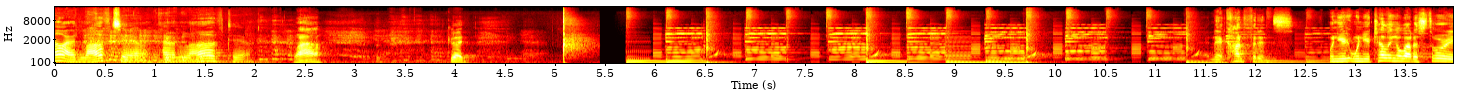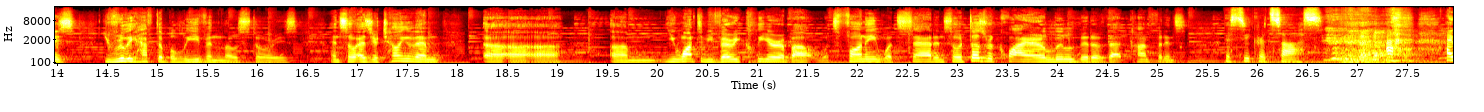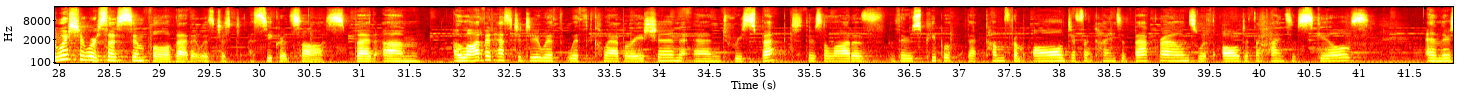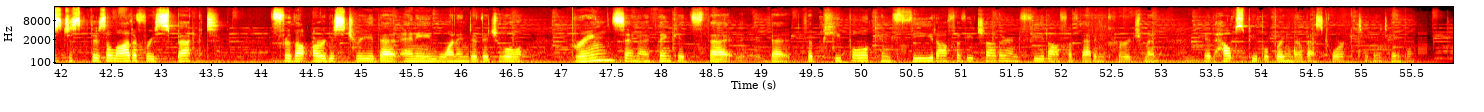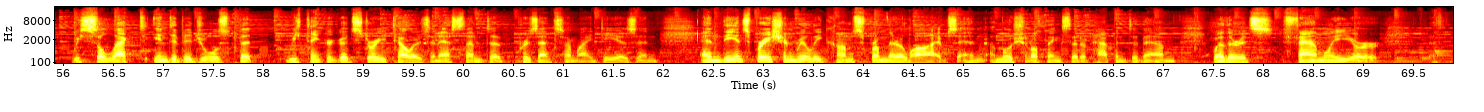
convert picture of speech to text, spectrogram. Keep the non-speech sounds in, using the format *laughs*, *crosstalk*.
Oh, I'd love to. I would love to. *laughs* Wow. Good. and their confidence. When you're, when you're telling a lot of stories, you really have to believe in those stories. And so as you're telling them, uh, uh, uh, um, you want to be very clear about what's funny, what's sad, and so it does require a little bit of that confidence. The secret sauce. *laughs* I wish it were so simple that it was just a secret sauce, but um, a lot of it has to do with, with collaboration and respect. There's a lot of, there's people that come from all different kinds of backgrounds with all different kinds of skills. And there's just, there's a lot of respect for the artistry that any one individual brings. And I think it's that, that the people can feed off of each other and feed off of that encouragement. It helps people bring their best work to the table. We select individuals that we think are good storytellers and ask them to present some ideas. And, and the inspiration really comes from their lives and emotional things that have happened to them, whether it's family or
